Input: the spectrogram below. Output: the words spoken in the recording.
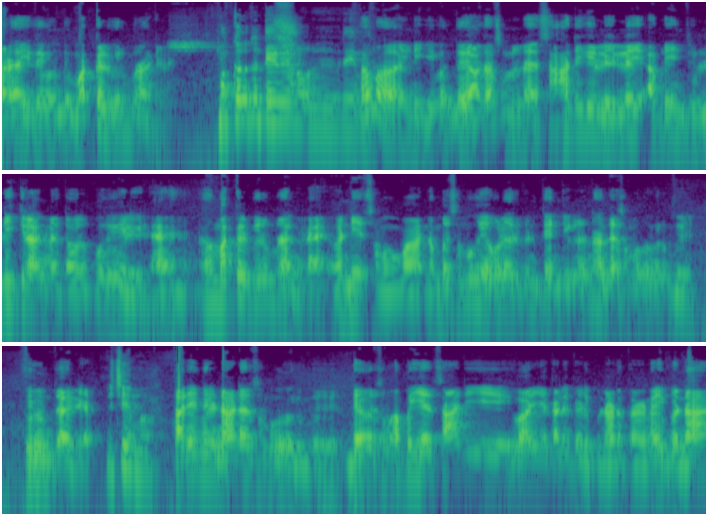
ஆனால் இது வந்து மக்கள் விரும்புகிறாங்கல்ல மக்களுக்கும் தேவையான ஒரு விடயம் தான். ஆமாம் இன்னைக்கு வந்து அதான் சொன்னேன் சாதிகள் இல்லை அப்படின்னு சொல்லிக்கிறாங்களே தவிர பொது வெளியில் மக்கள் விரும்புகிறாங்களே வன்னியர் சமூகமாக நம்ம சமூகம் எவ்வளோ இருக்குன்னு தெரிஞ்சுக்கணும்னு அந்த சமூகம் விரும்புது. விரும்புதா இல்லையா? நிச்சயமா. அதே மாதிரி நாடார் சமூகம் விரும்புது. தேவர் சமூகம். அப்போ ஏன் சாதி வாரிய கணக்கெடுப்பு நடத்துறாங்கன்னா இப்போ நான்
